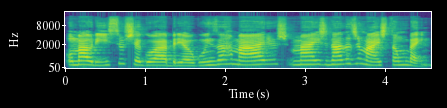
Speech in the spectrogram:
O Maurício chegou a abrir alguns armários, mas nada demais também.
